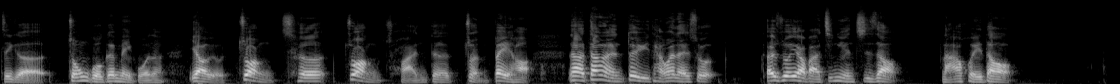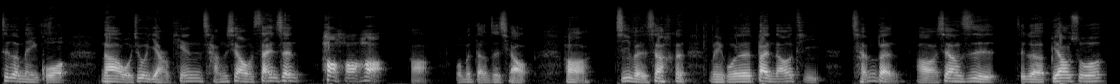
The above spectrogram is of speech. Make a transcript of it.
这个中国跟美国呢要有撞车撞船的准备哈。那当然对于台湾来说，他说要把晶圆制造拿回到这个美国，那我就仰天长啸三声，哈哈哈！好，我们等着瞧，好。基本上，美国的半导体成本好像是这个，不要说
